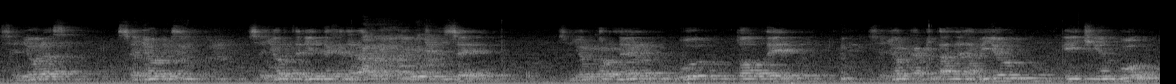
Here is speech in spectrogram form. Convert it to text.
señoras, señores, señor Teniente General Liu Chun-se, señor Coronel Wu To-te, señor Capitán de Navío Li Chien-hu,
